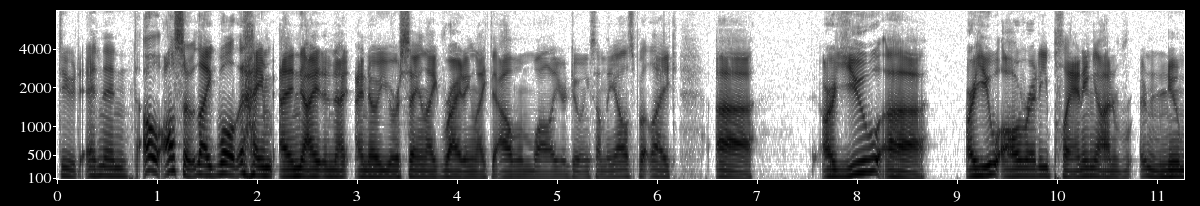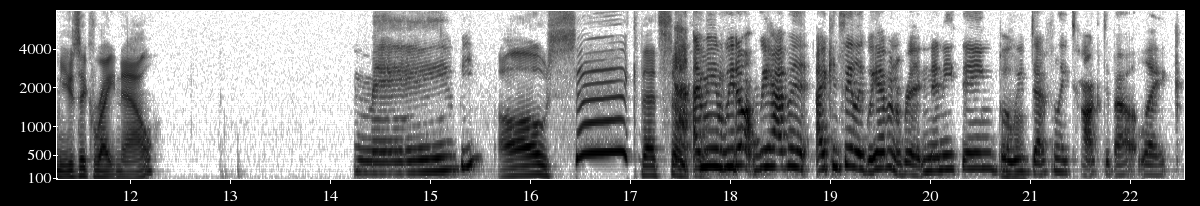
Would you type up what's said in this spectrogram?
dude, and then oh, also like, well, I I I, know you were saying like writing like the album while you're doing something else, but like, uh, are you uh are you already planning on r- new music right now? Maybe. Oh, sick! That's so. I mean, we don't we haven't I can say like we haven't written anything, but Uh-huh. we've definitely talked about like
